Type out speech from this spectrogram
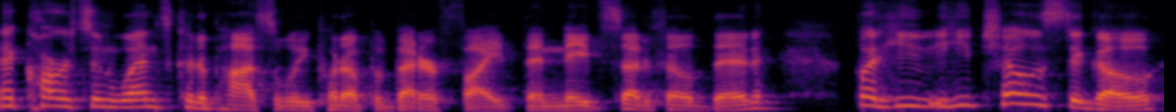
that Carson Wentz could have possibly put up a better fight than Nate Sudfeld did, but he he chose to go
